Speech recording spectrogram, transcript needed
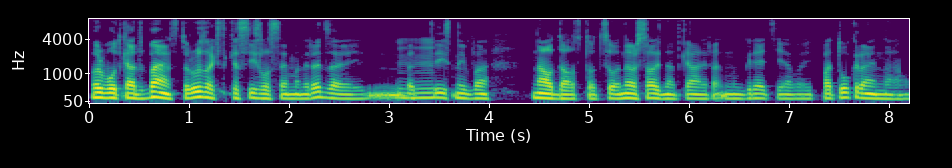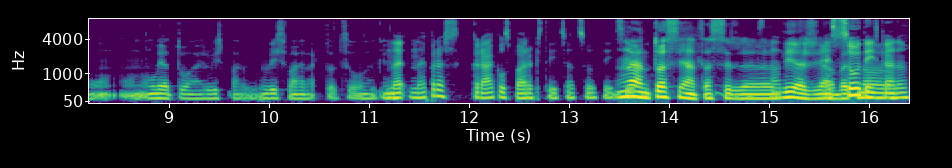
Varbūt kāds bērns tur uzraksta, kas izlasē mani redzēja, mm -hmm. bet īstenībā nav daudz to cilvēku. Nevar salīdzināt, kā ir nu, Grieķijā vai pat Ukrainā un, un Lietuvā ir vispār visvairāk to cilvēku. Ne, neprasa krēkls parakstīts, atsūtīts. Nē, nu, tas, jā, tas ir uh, bieži. Jā, es bet, sūtīju nu, kādam.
